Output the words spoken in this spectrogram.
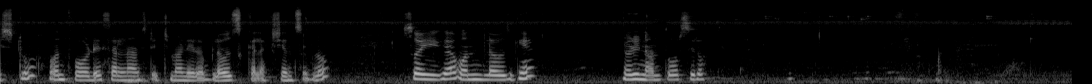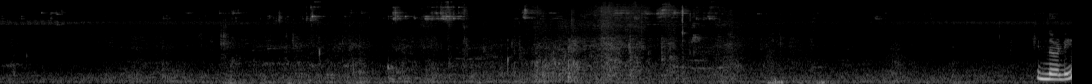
ಇಷ್ಟು ಒಂದು ಫೋರ್ ಡೇಸಲ್ಲಿ ನಾನು ಸ್ಟಿಚ್ ಮಾಡಿರೋ ಬ್ಲೌಸ್ ಕಲೆಕ್ಷನ್ಸ್ಗಳು. ಸೊ ಈಗ ಒಂದು ಬ್ಲೌಸ್ಗೆ ನೋಡಿ ನಾನು ತೋರಿಸಿರೋ. ಇದು ನೋಡಿ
